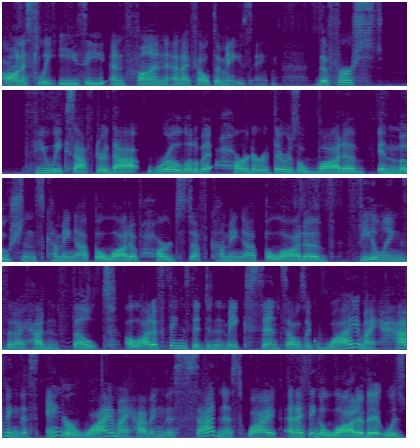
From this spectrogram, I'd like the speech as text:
honestly easy and fun and i felt amazing the first few weeks after that were a little bit harder. There was a lot of emotions coming up, a lot of hard stuff coming up, a lot of feelings that I hadn't felt, a lot of things that didn't make sense. I was like, why am I having this anger? Why am I having this sadness? Why? And I think a lot of it was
